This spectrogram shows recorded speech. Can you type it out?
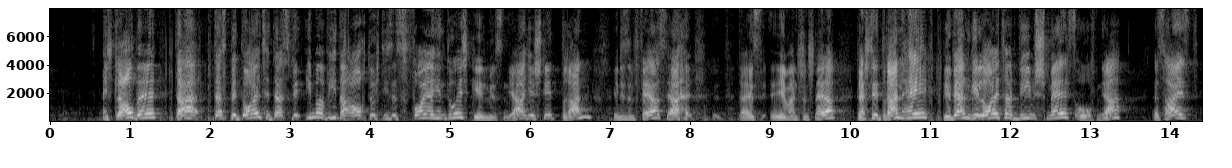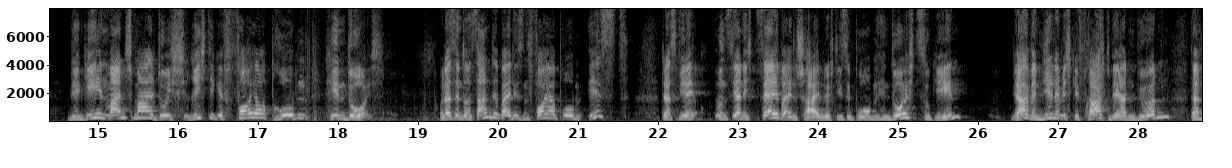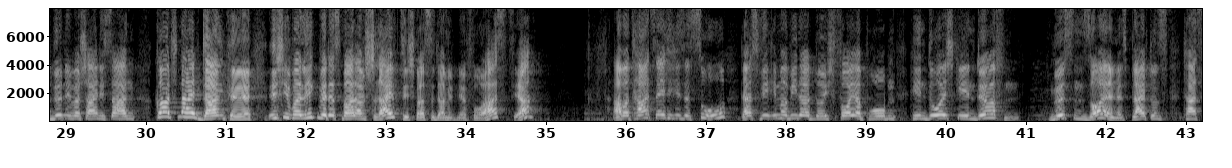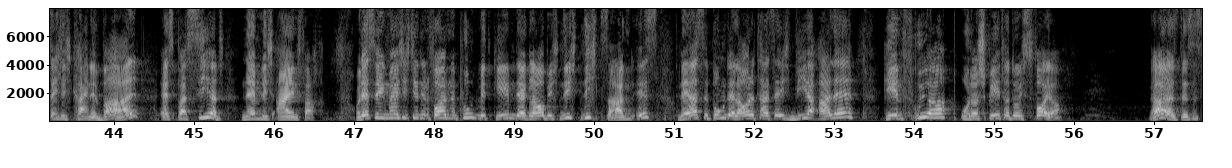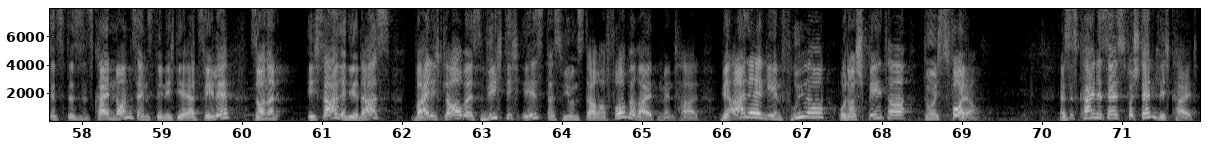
ich glaube, da, das bedeutet, dass wir immer wieder auch durch dieses Feuer hindurchgehen müssen. Ja, hier steht dran in diesem Vers, ja, da ist jemand schon schneller, da steht dran, hey, wir werden geläutert wie im Schmelzofen. Ja, das heißt, wir gehen manchmal durch richtige Feuerproben hindurch. Und das Interessante bei diesen Feuerproben ist, dass wir uns ja nicht selber entscheiden, durch diese Proben hindurchzugehen. Ja, wenn wir nämlich gefragt werden würden, dann würden wir wahrscheinlich sagen, Gott, nein, danke, ich überlege mir das mal am Schreibtisch, was du da mit mir vorhast, ja? Aber tatsächlich ist es so, dass wir immer wieder durch Feuerproben hindurchgehen dürfen, müssen, sollen. Es bleibt uns tatsächlich keine Wahl, es passiert nämlich einfach. Und deswegen möchte ich dir den folgenden Punkt mitgeben, der, glaube ich, nicht nichtssagend ist. Und der erste Punkt, der lautet tatsächlich, wir alle gehen früher oder später durchs Feuer. Ja, das ist jetzt, das ist jetzt kein Nonsens, den ich dir erzähle, sondern ich sage dir das, weil ich glaube, es wichtig ist, dass wir uns darauf vorbereiten mental. Wir alle gehen früher oder später durchs Feuer. Das ist keine Selbstverständlichkeit.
